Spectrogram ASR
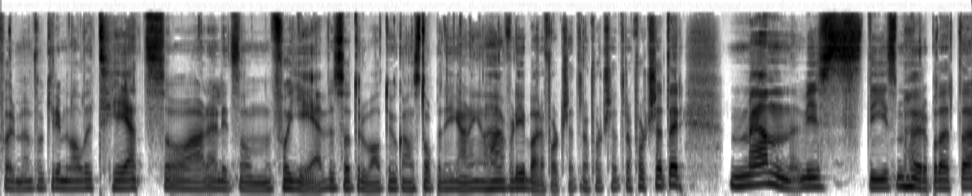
formen for kriminalitet, så er det litt sånn forgjeves å tro at du kan stoppe de gærningene her, for de bare fortsetter og fortsetter og fortsetter. Men hvis de som hører på dette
